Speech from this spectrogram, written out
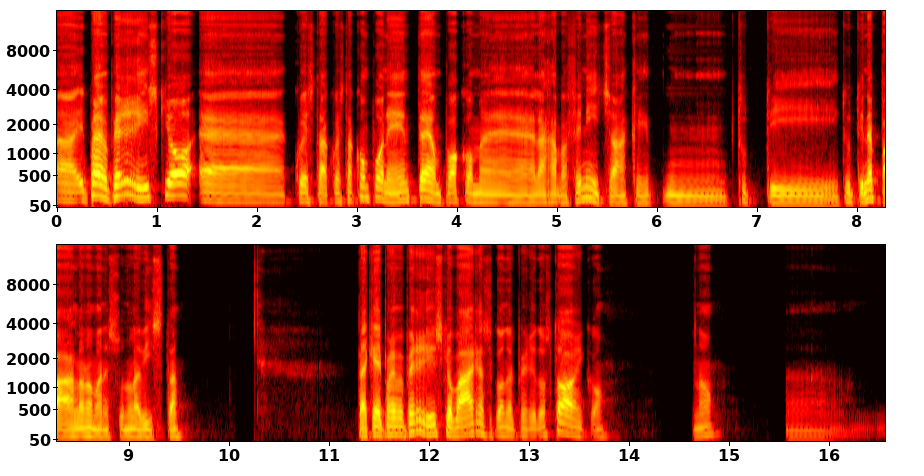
Uh, il premio per il rischio, eh, questa, questa, componente è un po' come l'araba fenicia, che mh, tutti, tutti, ne parlano ma nessuno l'ha vista. Perché il premio per il rischio varia secondo il periodo storico. No? Uh,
